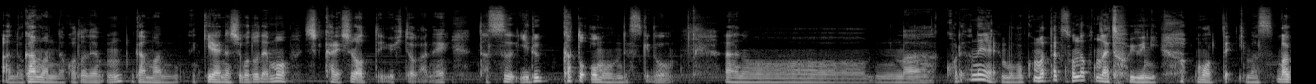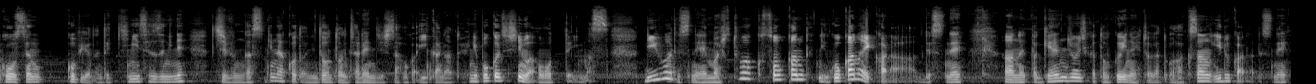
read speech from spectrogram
あの我慢なことでも、ん？我慢、嫌いな仕事でもしっかりしろっていう人がね、多数いるかと思うんですけど、あのー、まあ、これはね、もう僕全くそんなことないというふうに思っています。まあ、合戦5秒なんで気にせずにね、自分が好きなことにどんどんチャレンジした方がいいかなというふうに僕自身は思っています。理由はですね、まあ人はそう簡単に動かないからですね。あの、やっぱ現状維持が得意な人がたくさんいるからですね。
